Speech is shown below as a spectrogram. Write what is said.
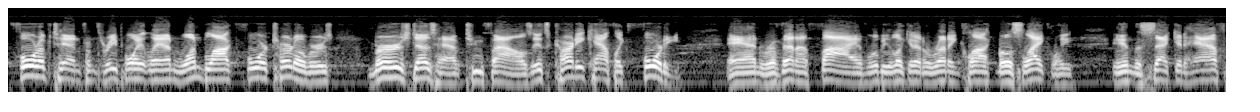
4 of 10 from three point land, 1 block, 4 turnovers. Mers does have two fouls. It's Kearney Catholic 40 and Ravenna 5. We'll be looking at a running clock most likely in the second half.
